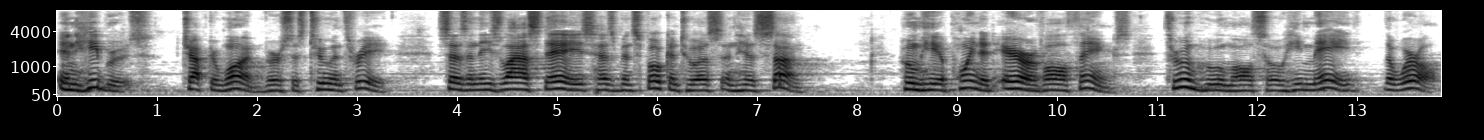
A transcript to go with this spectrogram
in Hebrews chapter 1, verses 2 and 3, says, In these last days has been spoken to us in his Son, whom he appointed heir of all things, through whom also he made the world.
